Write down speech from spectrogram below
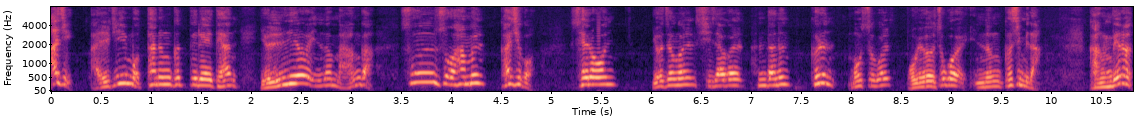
아직 알지 못하는 것들에 대한 열려 있는 마음과 순수함을 가지고 새로운 여정을 시작을 한다는 그런 모습을 보여주고 있는 것입니다. 강대는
